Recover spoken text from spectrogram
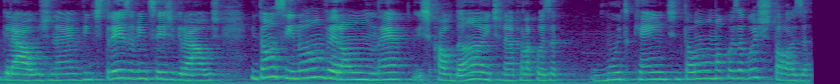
graus, né? 23 a 26 graus. Então, assim, não é um verão, né, escaldante, né? Aquela coisa muito quente, então é uma coisa gostosa.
